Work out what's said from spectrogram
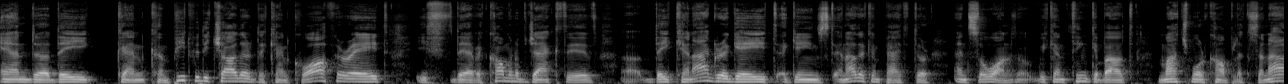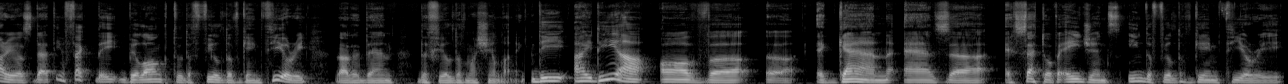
and uh, they can compete with each other, they can cooperate. If they have a common objective, uh, they can aggregate against another competitor, and so on. So we can think about much more complex scenarios that, in fact, they belong to the field of game theory rather than the field of machine learning. The idea of uh, uh, a GAN as uh, a set of agents in the field of game theory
